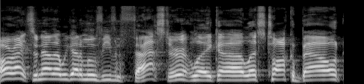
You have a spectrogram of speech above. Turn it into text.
All right, so now that we got to move even faster, like uh, let's talk about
